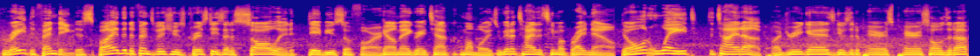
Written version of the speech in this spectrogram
great defending. Despite the defensive issues, Christie's had a solid debut so far. Riquelme, great tackle. Come on, boys. We're going to tie this team up right now. Don't wait to tie it up. Rodriguez gives it to Paris. Paris holds it up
